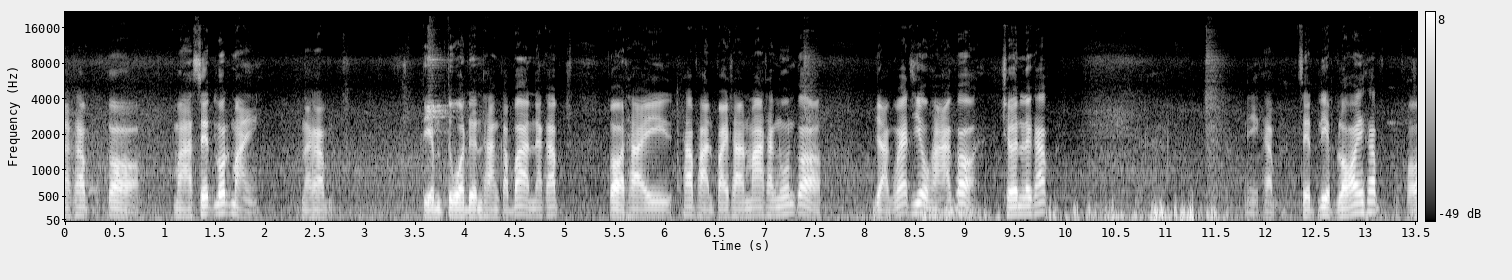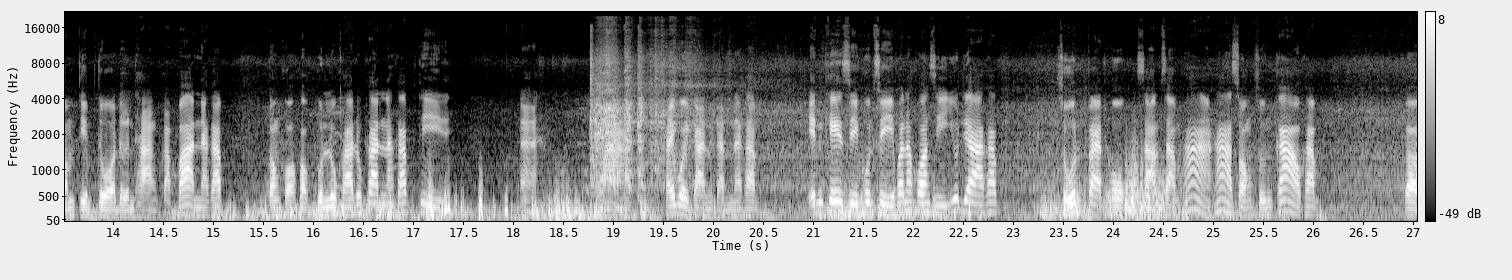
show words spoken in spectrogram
นะครับ ก็มาเซ็ตรถใหม่นะครับ เตรียมตัวเดินทางกลับบ้านนะครับ ก็ไทยถ้าผ่านไปผ่านมาทางนู้นก็อยากแวะเที่ยวหาก็เชิญเลยครับนี่ครับเสร็จเรียบร้อยครับพร้อมเตรียมตัวเดินทางกลับบ้านนะครับ ต้องขอขอบคุณลูกค้าทุกท่านนะครับที่อ่ามาใช้บริการกันนะครับ NK 4 คูณ4พระนครศรีอยุธยาครับ 086 335 5209 ครับ ก็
